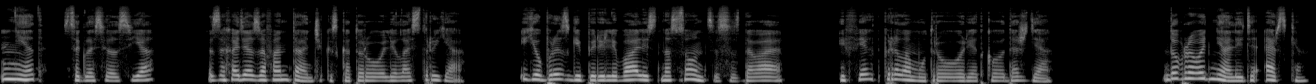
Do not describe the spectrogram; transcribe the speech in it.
«Нет», — согласилась я, заходя за фонтанчик, из которого лилась струя. Ее брызги переливались на солнце, создавая эффект перламутрового редкого дождя. «Доброго дня, леди Эрскин!»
